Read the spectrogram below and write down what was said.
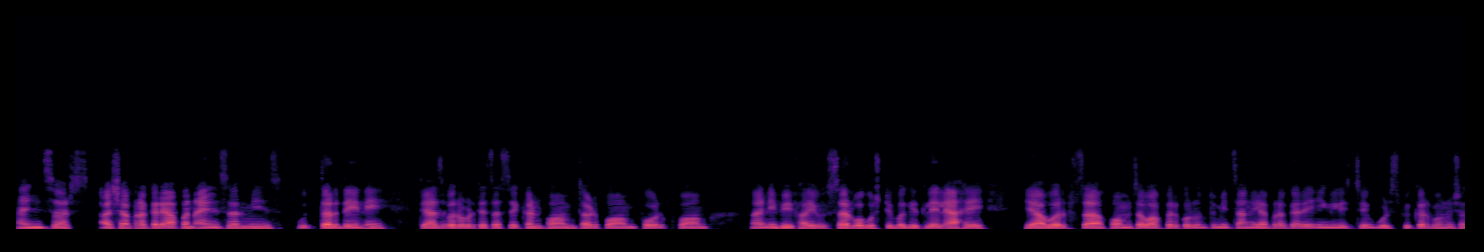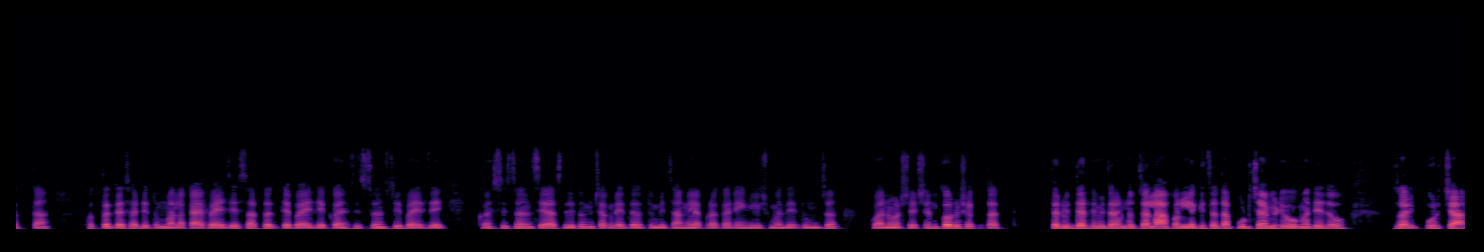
अँसर्स अशा प्रकारे आपण अँसर मीन्स उत्तर देणे, त्याचबरोबर त्याचा सेकंड फॉर्म, थर्ड फॉर्म, फोर्थ फॉर्म आणि व्ही5 सर्व गोष्टी बघितलेल्या आहे. या वर्बचा फॉर्मचा वापर करून तुम्ही चांगल्या प्रकारे इंग्लिशचे गुड स्पीकर बनू शकता. फक्त त्यासाठी तुम्हाला काय पाहिजे, सातत्य पाहिजे, कन्सिस्टन्सी पाहिजे. कन्सिस्टन्सी असली तुमच्याकडे तर तुम्ही चांगल्या प्रकारे इंग्लिशमध्ये तुमचं कॉन्व्हर्सेशन करू शकतात. तर विद्यार्थी मित्रांनो, चला आपण लगेच आता पुढच्या व्हिडिओमध्ये जाऊ. सॉरी पुढच्या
